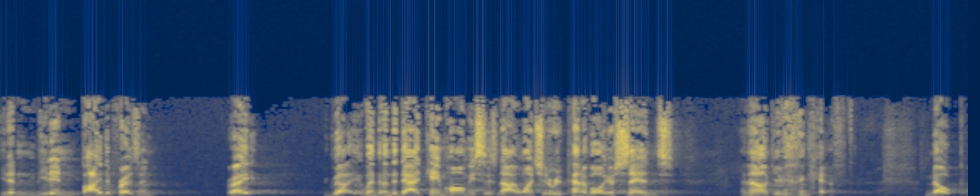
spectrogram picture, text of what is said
He didn't, he didn't buy the present, right? When, when the dad came home, he says, Now I want you to repent of all your sins, and then I'll give you the gift. Nope.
